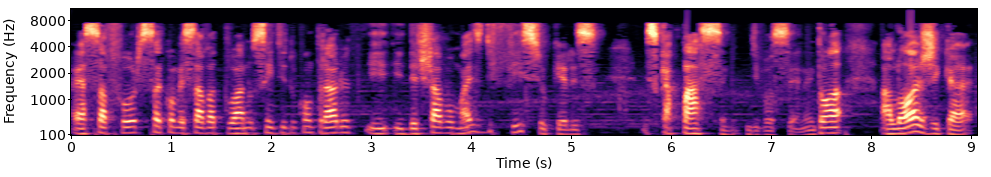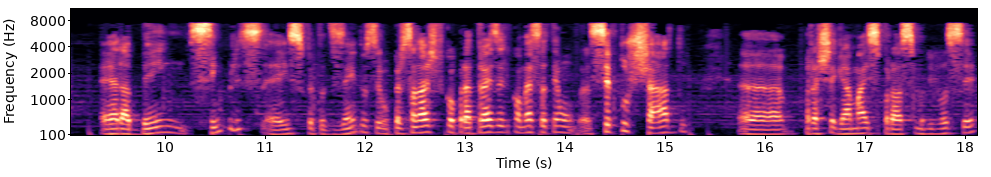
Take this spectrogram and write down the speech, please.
essa força começava a atuar no sentido contrário e, e deixava mais difícil que eles escapassem de você. Né? Então a, a lógica era bem simples, é isso que eu estou dizendo. O personagem ficou para trás, ele começa a um, a ser puxado uh, para chegar mais próximo de você.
